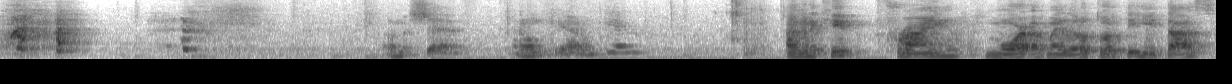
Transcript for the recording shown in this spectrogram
I'm a chef. I don't care, I don't care. I'm gonna keep frying more of my little tortillitas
